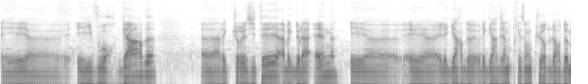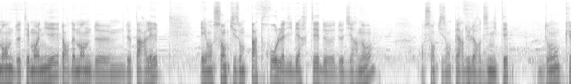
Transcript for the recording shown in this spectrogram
et, et ils vous regardent euh, avec curiosité, avec de la haine, et, euh, euh, les, gardes, les, gardiens de prison kurdes leur demandent de témoigner, leur demandent de, parler, et on sent qu'ils n'ont pas trop la liberté de, dire non, on sent qu'ils ont perdu leur dignité, donc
